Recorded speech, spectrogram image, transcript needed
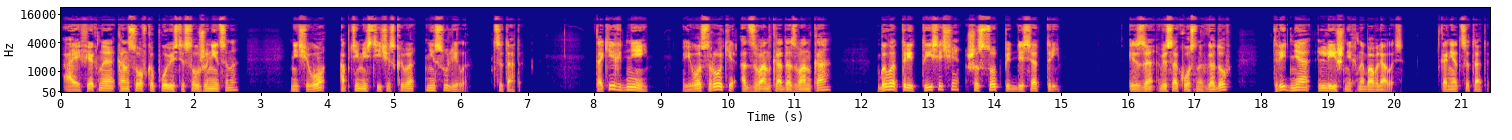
А эффектная концовка повести Солженицына ничего оптимистического не сулила. Цитата. Таких дней в его сроке от звонка до звонка было 3653. Из-за високосных годов три дня лишних набавлялось. Конец цитаты.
